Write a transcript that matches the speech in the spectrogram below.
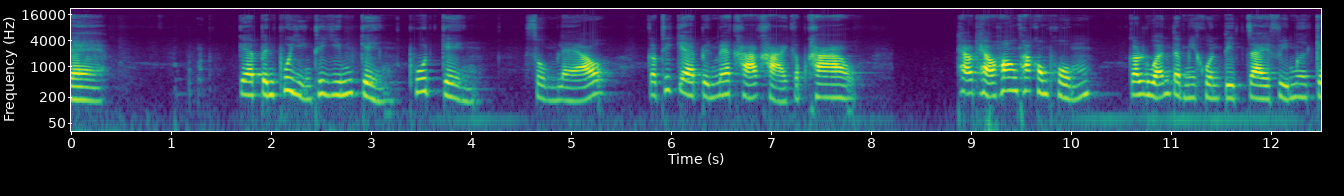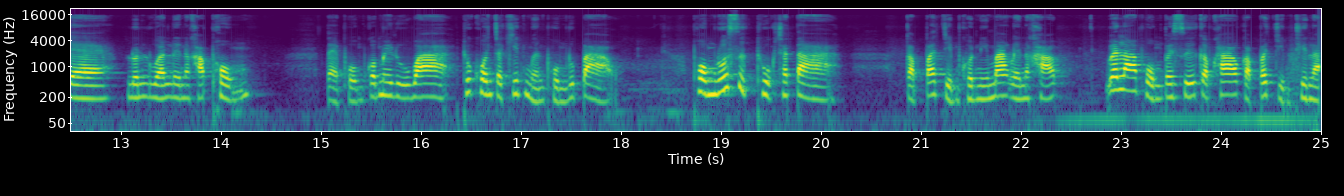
แก แกเป็นผู้หญิงที่ยิ้มเก่ง พูดเก่ง สมแล้ว กับที่แกเป็นแม่ค้าขายกับข้าว แถวแถวห้องพักของผม ก็ล้วนแต่มีคนติดใจฝีมือแกล้วนๆเลยนะครับผมแต่ผมก็ไม่รู้ว่าทุกคนจะคิดเหมือนผมหรือเปล่า ผมรู้สึกถูกชะตา กับป้าจิ๋มคนนี้มากเลยนะครับ เวลาผมไปซื้อกับข้าวกับป้าจิ๋มทีไร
